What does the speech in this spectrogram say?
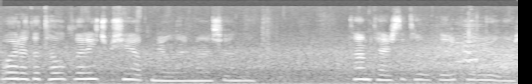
Bu arada tavuklara hiçbir şey yapmıyorlar maşallah. Tam tersi tavukları koruyorlar.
